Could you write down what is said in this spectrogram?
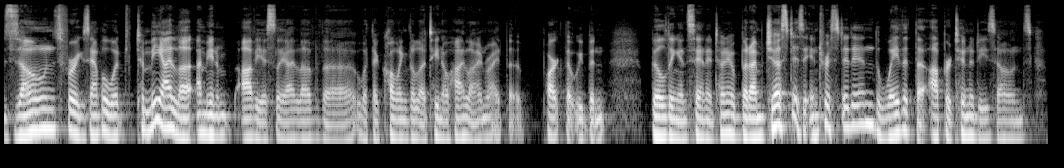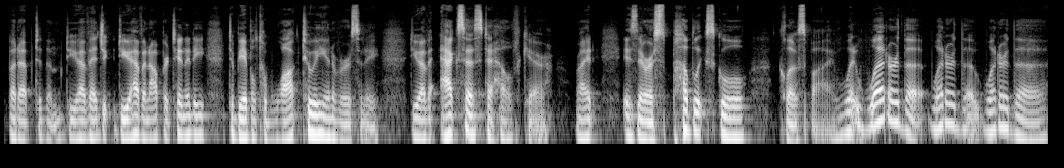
zones, for example. What to me, I love. I mean, obviously, I love the what they're calling the Latino High Line, right? The park that we've been building in San Antonio. But I'm just as interested in the way that the opportunity zones butt up to them. Do you have Do you have an opportunity to be able to walk to a university? Do you have access to health care? Right? Is there a public school? close by? What, what, are the, what, are the, what are the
